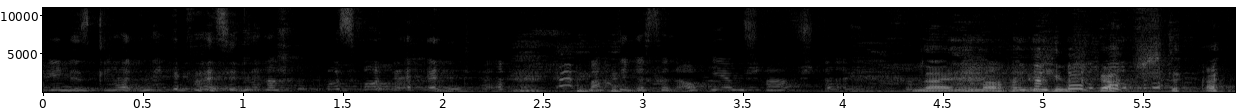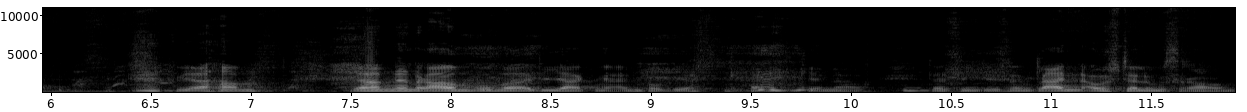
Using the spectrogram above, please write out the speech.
geht jetzt gerade weg, weil sie lachen muss ohne Ende. Macht ihr das dann auch hier im Schafstall? Nein, ich mache nicht im Schafstall. Wir haben, wir haben einen Raum, wo man die Jacken anprobieren kann. Genau. Das ist so ein kleiner Ausstellungsraum.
